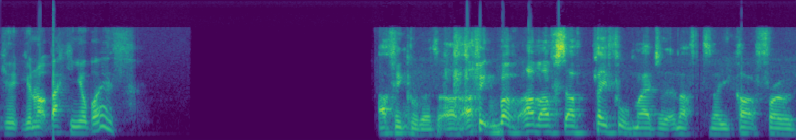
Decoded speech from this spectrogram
You- You're not backing your boys. I think we'll go to. I think, I've, I've, I've played football manager enough to know you can't throw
